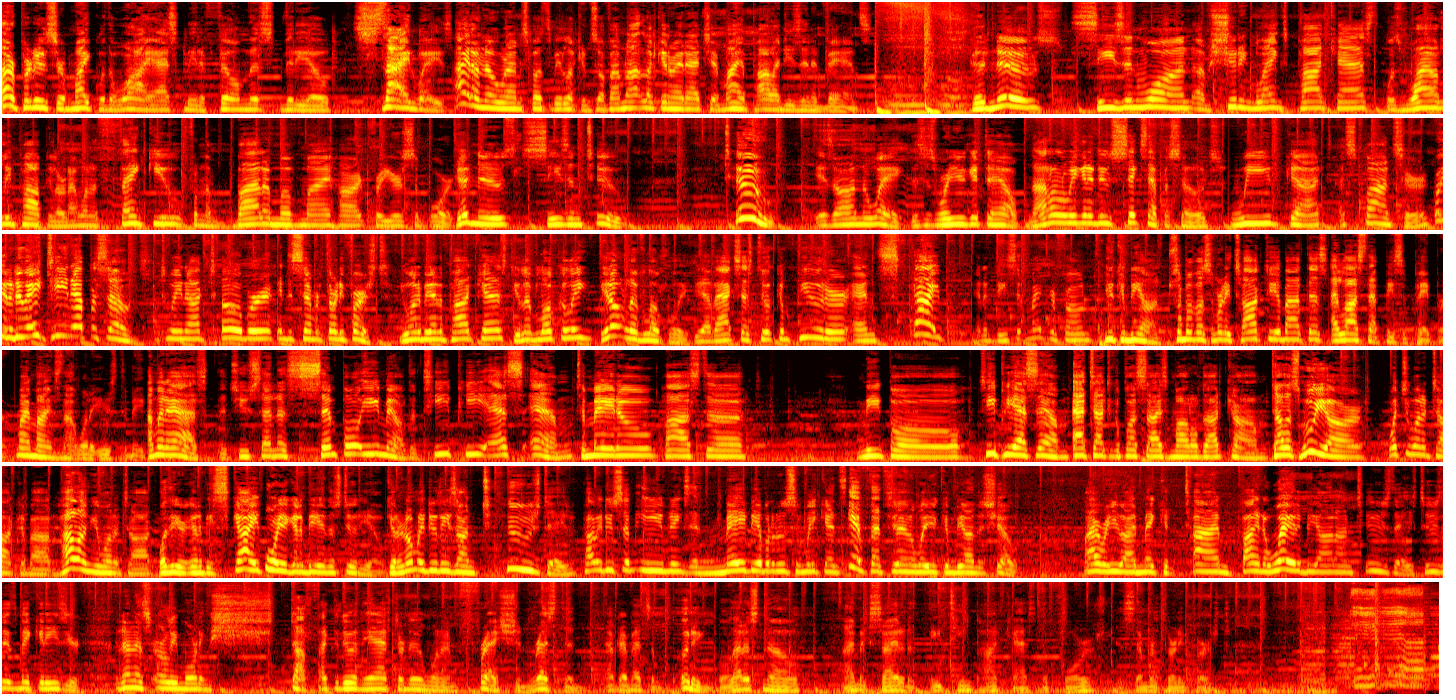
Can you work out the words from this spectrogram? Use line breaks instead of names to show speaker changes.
Our producer, Mike with a Y, asked me to film this video sideways. I don't know where I'm supposed to be looking, so if I'm not looking right at you, my apologies in advance. Good news! Season one of Shooting Blanks podcast was wildly popular, and I want to thank you from the bottom of my heart for your support. Good news, season two. Two is on the way. This is where you get to help. Not only are we going to do six episodes, we've got a sponsor. We're going to do 18 episodes between October and December 31st. You want to be on the podcast? You live locally? You don't live locally. You have access to a computer and Skype and a decent microphone, you can be on. Some of us have already talked to you about this. I lost that piece of paper. My mind's not what it used to be. I'm going to ask that you send a simple email to TPSM, tomato, pasta, meatball, TPSM at tacticalplussizemodel.com. Tell us who you are, what you want to talk about, how long you want to talk, whether you're going to be Skype or you're going to be in the studio. To normally do these on Tuesdays. We probably do some evenings and may be able to do some weekends if that's the only way you can be on the show. If I were you, I'd make a time, find a way to be on on Tuesdays. Tuesdays make it easier. And none of this early morning stuff. I like to do it in the afternoon when I'm fresh and rested after I've had some pudding. Let us know. I'm excited at 18 podcasts before December 31st. Yeah.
